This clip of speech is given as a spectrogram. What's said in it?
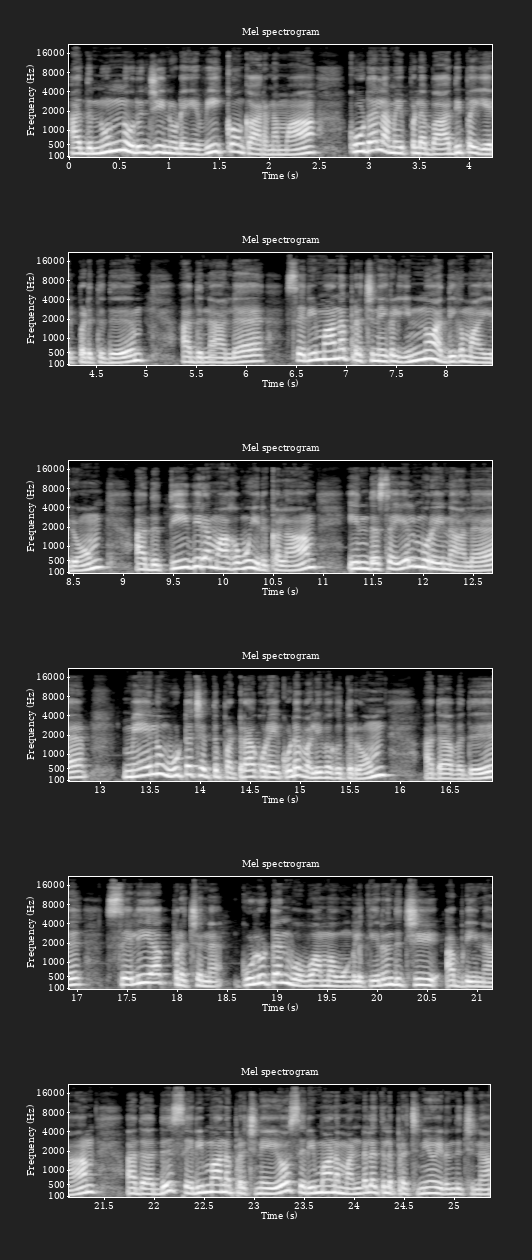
அது நுண்ணுறிஞ்சியினுடைய வீக்கம் காரணமாக குடல் அமைப்பில் பாதிப்பை ஏற்படுத்துது. அதனால செரிமான பிரச்சனைகள் இன்னும் அதிகமாயிரும். அது தீவிரமாகவும் இருக்கலாம். இந்த செயல்முறையினால் மேலும் ஊட்டச்சத்து பற்றாக்குறை கூட வழிவகுத்துரும். அதாவது செலியாக் பிரச்சனை குளுட்டன் ஒவ்வாமல் உங்களுக்கு இருந்துச்சு அப்படின்னா அதாவது செரிமான பிரச்சனையோ செரிமான மண்டலத்தில் பிரச்சனையோ இருந்துச்சுன்னா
